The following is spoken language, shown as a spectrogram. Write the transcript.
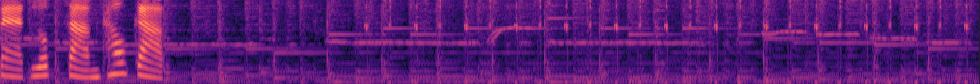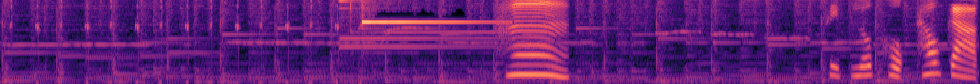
แปดลบสามเท่ากับห้าสิบลบหกเท่ากับ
